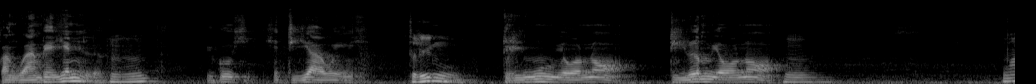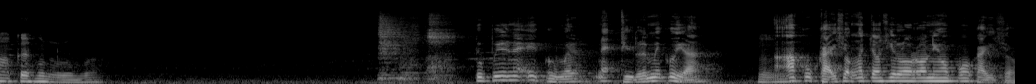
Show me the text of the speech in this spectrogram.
Kanggo ambeien lho. Heeh. Iku sedia wis. Dringu. Dringu ya ana, dilem ya ana. Hmm. Ngakeh ngono lho, Mbak. Tupi nek iku nek dilem iku ya. Aku gak iso ngecosi lorone apa gak iso.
